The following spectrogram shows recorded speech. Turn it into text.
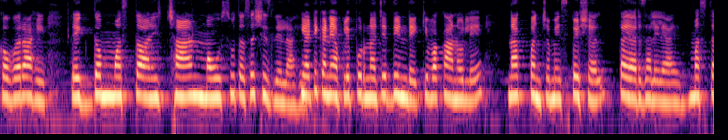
कवर आहे ते एकदम मस्त आणि छान मऊसूत असं शिजलेलं आहे. या ठिकाणी आपले पुरणाचे दिंडे किंवा कानोले नागपंचमी स्पेशल तयार झालेले आहे. मस्त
